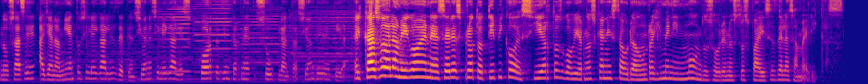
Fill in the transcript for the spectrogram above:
nos hacen allanamientos ilegales, detenciones ilegales, cortes de internet, suplantación de identidad. El caso del amigo Benécer es prototípico de ciertos gobiernos que han instaurado un régimen inmundo sobre nuestros países de las Américas.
